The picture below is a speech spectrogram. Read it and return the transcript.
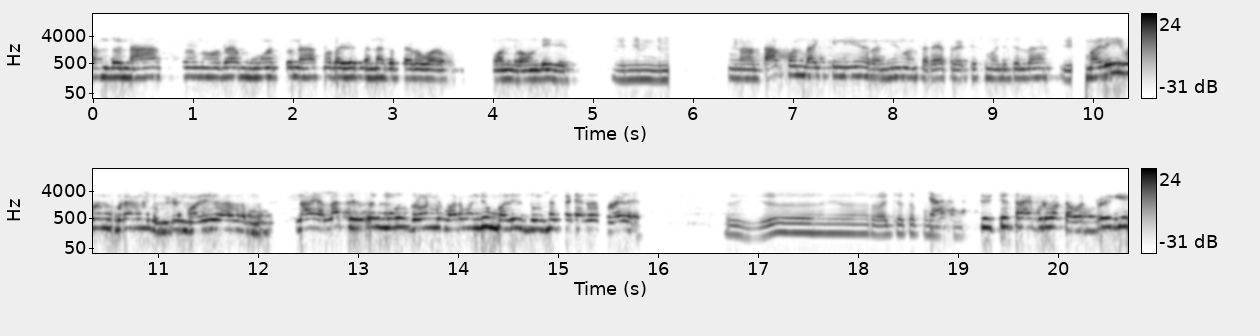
ಒಂದು ನಾಲ್ಕು ನೂರ ಮೂವತ್ತು ನಾಲ್ಕು ನೂರ ಐವತ್ತು ಅನ್ನಕತ್ತಾರ ಒಂದು ರೌಂಡಿಗೆ ನಾ ಟಾಪ್ ಒಂದು ಹಾಕಿನಿ ರನ್ನಿಂಗ್ ಒಂದು ಸರಿಯಾಗಿ ಪ್ರಾಕ್ಟೀಸ್ ಮಾಡಿದ್ದಿಲ್ಲ. ಮಳೆ ಒಂದು ಬಿಡಂಗಿಲ್ಲ ಮೇಡಮ್ ಮಳೆ ಆದ್ರೆ ನಾ ಎಲ್ಲ ಫಿಸಿಕಲ್ ಮುಗಿದು ಗ್ರೌಂಡ್ ಬಿಟ್ಟು ಹೊರ ಬಂದೀವಿ ಮಳೆ ದುಮ್ಸಂಗ್ ಕಟ್ಯಾಕ ಸೊಳ್ಳೆ ಅಯ್ಯೋ ವಿಚಿತ್ರ ಆಗ್ಬಿಡ್ಬೇಕ ಒಟ್ರಿಗೆ.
